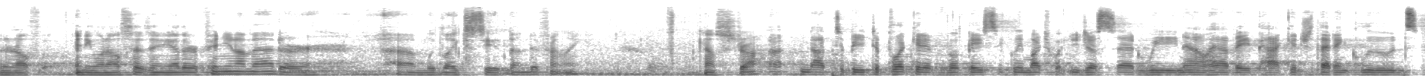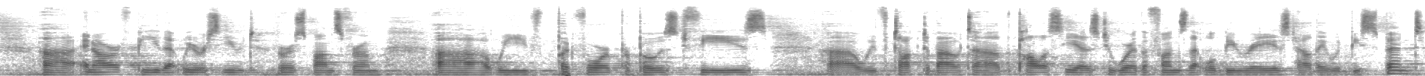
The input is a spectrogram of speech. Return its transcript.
don't know if anyone else has any other opinion on that or um, would like to see it done differently. Councilor Straw? Uh, Not to be duplicative, but basically much what you just said, we now have a package that includes uh, an RFP that we received a response from. Uh, We've put forward proposed fees. Uh, We've talked about uh, the policy as to where the funds that will be raised, how they would be spent,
